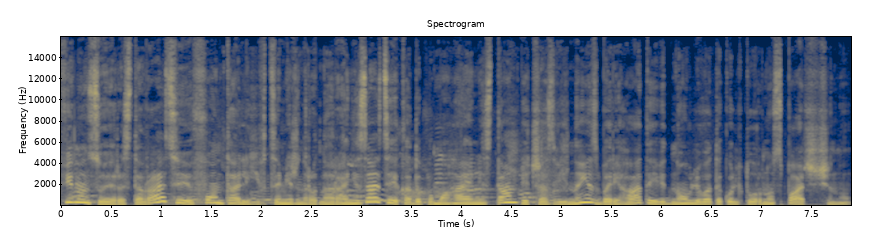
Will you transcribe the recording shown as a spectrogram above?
Фінансує реставрацію фонд Алів. Це міжнародна організація, яка допомагає містам під час війни зберігати і відновлювати культурну спадщину.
